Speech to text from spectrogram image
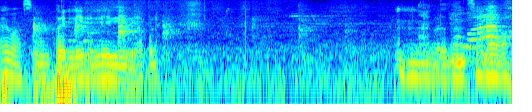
આવ્યા છે, ઉતારી લઈ લઈ લઈએ આપણે. નાગ દાદાને ચડાવવા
